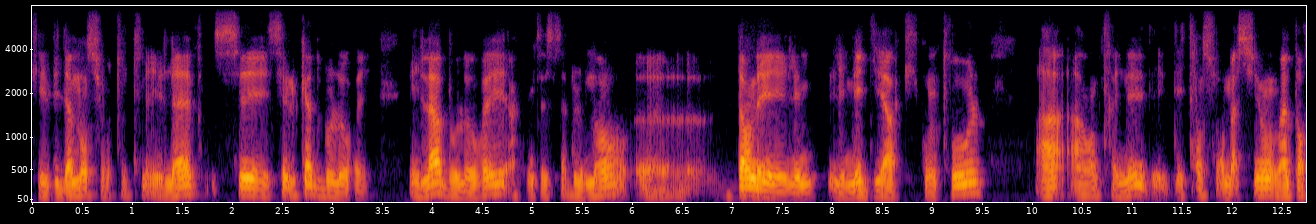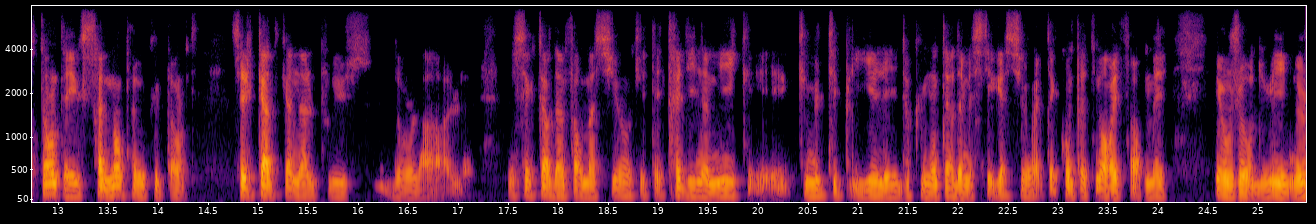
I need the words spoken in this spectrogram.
qui est évidemment sur toutes les lèvres, c'est le cas de Bolloré. Et là, Bolloré, incontestablement, euh, dans les, les, les, médias qui contrôlent, a, a entraîné des, des, transformations importantes et extrêmement préoccupantes. C'est le cas de Canal+, dont le, secteur d'information qui était très dynamique et qui multipliait les documentaires d'investigation a été complètement réformé et aujourd'hui ne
